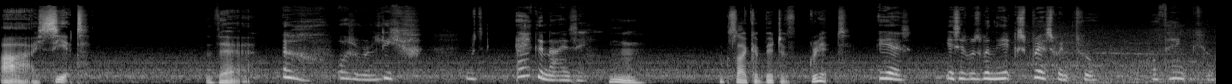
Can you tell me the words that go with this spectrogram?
Ah, I see it. There. Oh, what a relief. It was agonizing. Hmm. Looks like a bit of grit. Yes, yes, it was when the express went through. Oh, thank you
